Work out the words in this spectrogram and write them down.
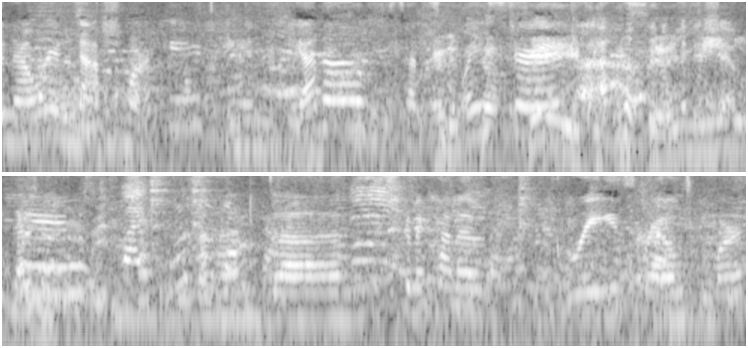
So now we're in Naschmarkt in Vienna. We just had some oysters, a little bit of champagne, and uh, just gonna kind of graze around the market.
